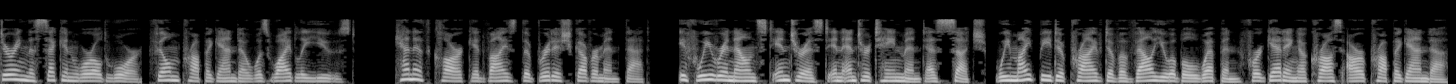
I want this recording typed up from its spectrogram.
During the Second World War, film propaganda was widely used. Kenneth Clark advised the British government that, "...if we renounced interest in entertainment as such, we might be deprived of a valuable weapon for getting across our propaganda."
